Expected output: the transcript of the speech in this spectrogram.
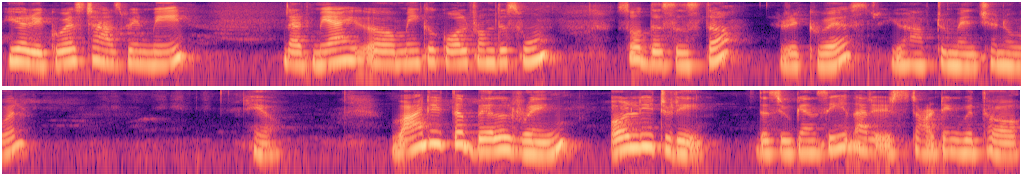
here request has been made that may I uh, make a call from this phone? So this is the request you have to mention over here. Why did the bell ring early today? This you can see that it's starting with a,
